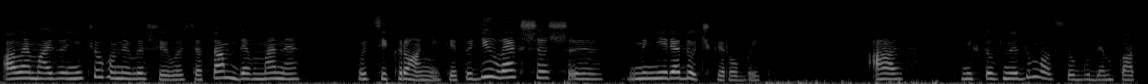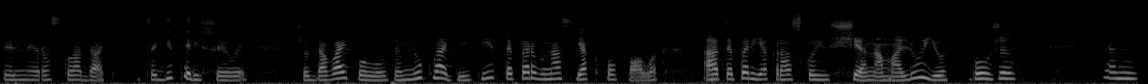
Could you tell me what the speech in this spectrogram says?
але майже нічого не лишилося. Там, де в мене оці краніки, тоді легше ж е, мені рядочки робити. А ніхто ж не думав, що будемо капельний розкладати. Це діти рішили, що давай положимо. Ну, кладіть. І тепер в нас як попало. А тепер я краскою ще намалюю, бо вже я не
